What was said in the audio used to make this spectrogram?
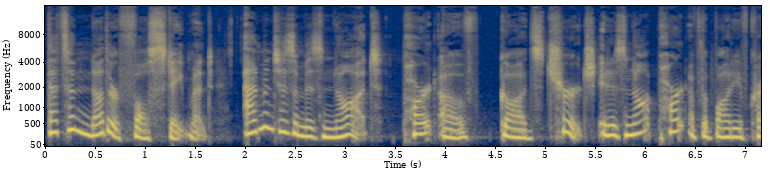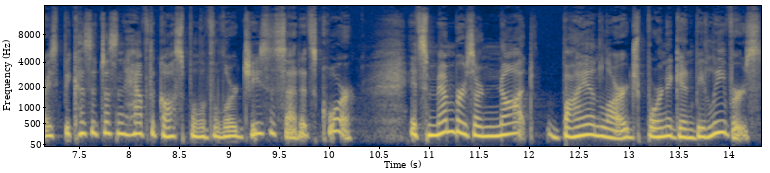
that's another false statement. Adventism is not part of God's church. It is not part of the body of Christ because it doesn't have the gospel of the Lord Jesus at its core. Its members are not, by and large, born again believers.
